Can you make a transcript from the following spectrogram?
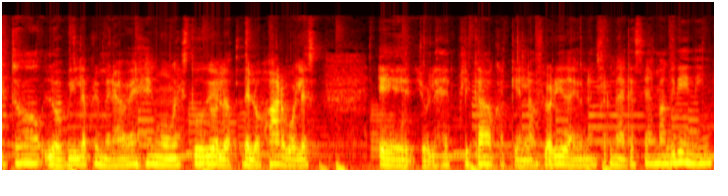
esto lo vi la primera vez en un estudio de los árboles. Eh, yo les he explicado que aquí en la Florida hay una enfermedad que se llama greening.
